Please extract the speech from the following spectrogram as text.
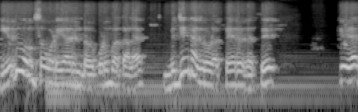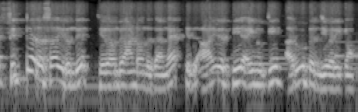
எது வம்ச உடையார் என்ற குடும்பத்தால விஜயநகரோட பேரரசு கீழே சிற்றரசா இருந்து இதை வந்து ஆண்டு வந்திருக்காங்க. இது ஆயிரத்தி ஐநூத்தி அறுபத்தஞ்சு வரைக்கும்.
